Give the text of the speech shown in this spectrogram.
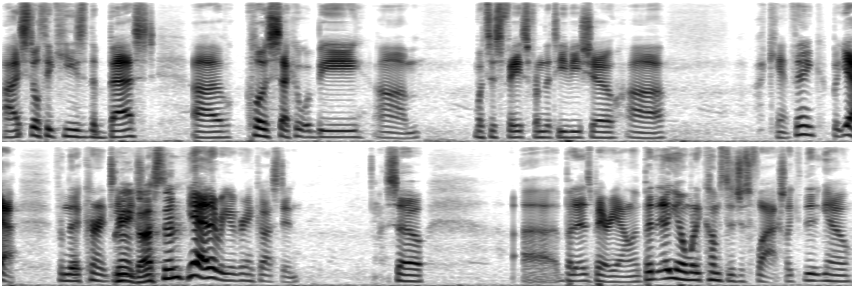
I still think he's the best. Uh, close second would be um, what's his face from the TV show. Uh, I can't think, but yeah, from the current TV Grant show. Gustin? Yeah, there we go, Grant Gustin. So, uh, but as Barry Allen. But uh, you know, when it comes to just Flash, like the, you know,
